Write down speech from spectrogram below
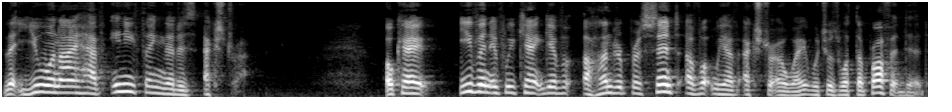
that you and I have anything that is extra, okay, even if we can't give 100% of what we have extra away, which was what the Prophet did,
